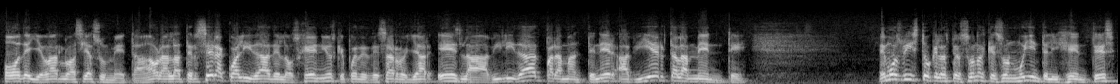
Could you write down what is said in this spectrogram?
o de llevarlo hacia su meta. Ahora, la tercera cualidad de los genios que puede desarrollar es la habilidad para mantener abierta la mente. Hemos visto que las personas que son muy inteligentes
